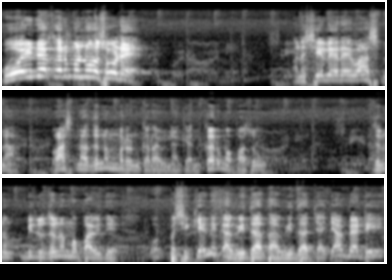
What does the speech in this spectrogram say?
કોઈને કર્મ ન છોડે. અને છેલ્લે રહે વાસના. વાસના જન્મ મરણ કરાવી નાખે અને કર્મ પાછું જન્મ, બીજું જન્મ અપાવી દે. પછી કે ને કે વિધાતા? વિધાતા ક્યાં બેઠી?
